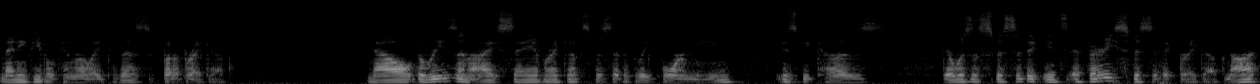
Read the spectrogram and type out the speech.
Many people can relate to this, but a breakup. Now, the reason I say a breakup specifically for me is because there was a specific, it's a very specific breakup, not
